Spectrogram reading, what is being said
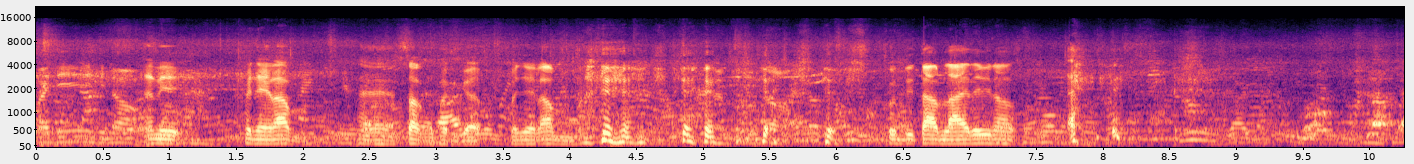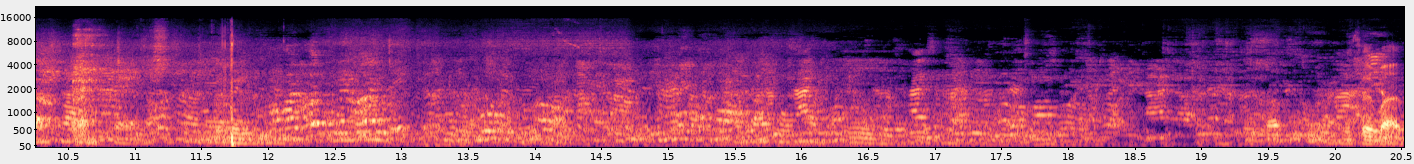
ไปดีพี่น้องอันนี้เป็นไงล่ำแค่ส่องเพิ่นเกิดเป็นไงล่ำคุณติดตามไลน์ได้พี่น้องใส่บาตร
